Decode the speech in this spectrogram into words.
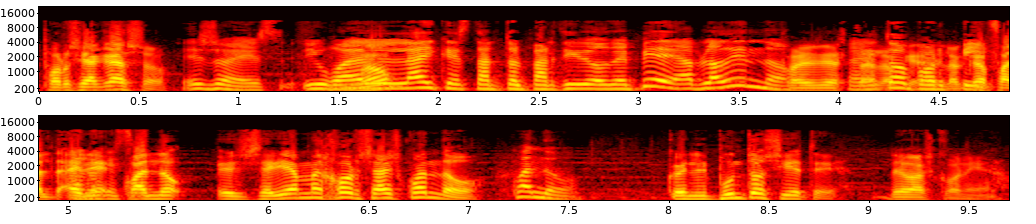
por si acaso. Eso es. Igual ¿No? hay que estar todo el partido de pie aplaudiendo. Pues ya está, todo lo que, por lo pi, que falta. claro En el- que sí. cuando, eh, sería mejor, ¿sabes cuándo? ¿Cuándo? En el punto 7 de Vasconia.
